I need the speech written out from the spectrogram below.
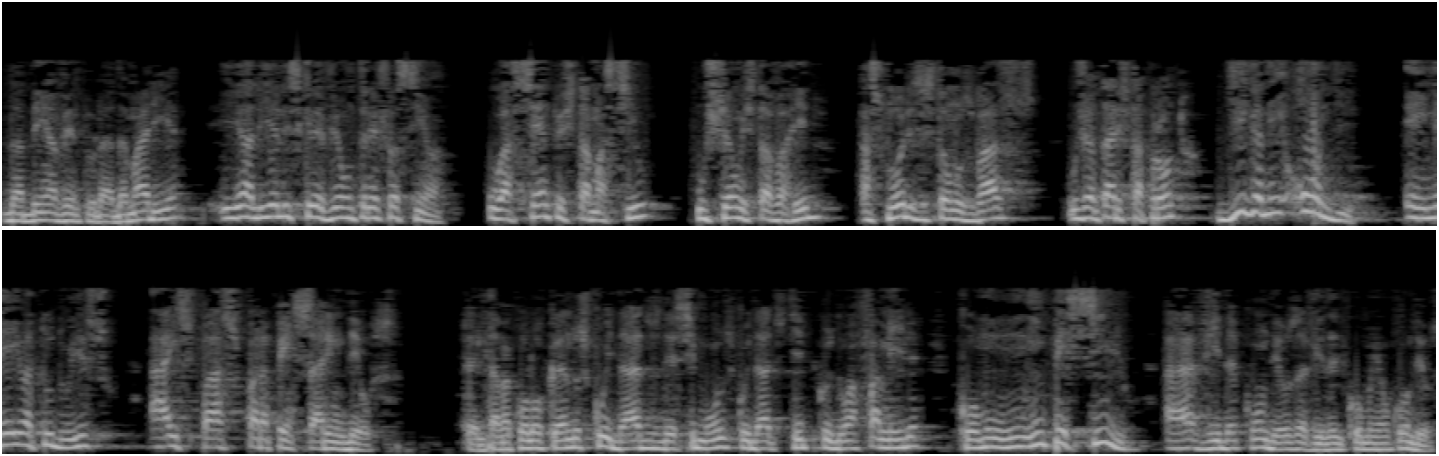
da Bem-aventurada Maria, e ali ele escreveu um trecho assim, ó: O assento está macio, o chão está varrido, as flores estão nos vasos, o jantar está pronto. Diga-me onde, em meio a tudo isso, há espaço para pensar em Deus. Então, ele estava colocando os cuidados desse mundo, os cuidados típicos de uma família, como um empecilho a vida com Deus, a vida de comunhão com Deus.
